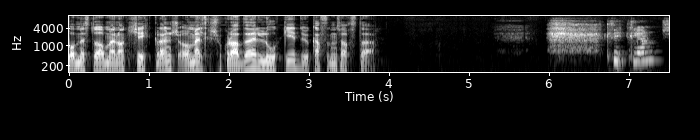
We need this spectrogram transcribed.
Og vi står mellom Kvikk Lunsj og melkesjokolade. Loki, du kaster den første. Kvikk Lunsj.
